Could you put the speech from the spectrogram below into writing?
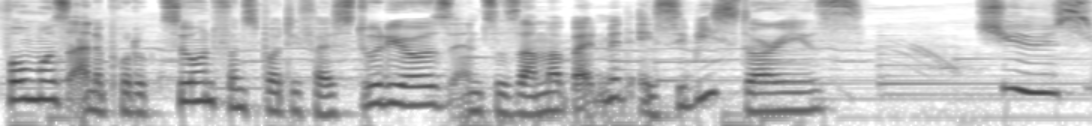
FOMO eine Produktion von Spotify Studios in Zusammenarbeit mit ACB Stories. Tschüss!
